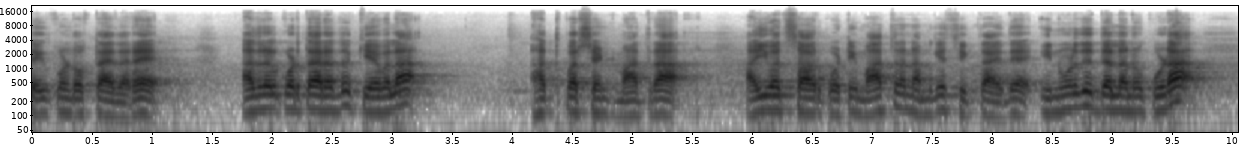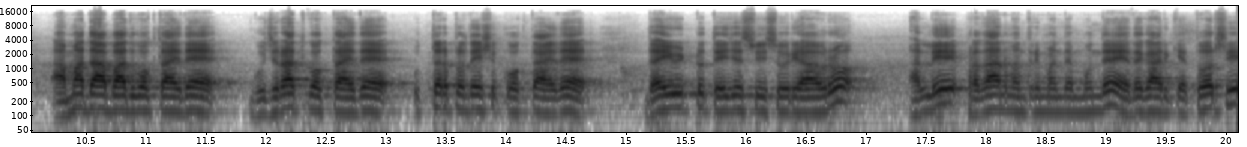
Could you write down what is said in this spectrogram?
ತೆಗೆದುಕೊಂಡು ಹೋಗ್ತಾ ಇದ್ದಾರೆ. ಅದರಲ್ಲಿ ಕೊಡ್ತಾ ಇರೋದು ಕೇವಲ ಹತ್ತು ಪರ್ಸೆಂಟ್ ಮಾತ್ರ. ಐವತ್ತು ಸಾವಿರ ಕೋಟಿ ಮಾತ್ರ ನಮಗೆ ಸಿಗ್ತಾ ಇದೆ. ಇನ್ನು ಉಳಿದಿದ್ದೆಲ್ಲನೂ ಕೂಡ ಅಹಮದಾಬಾದ್ಗೆ ಹೋಗ್ತಾ ಇದೆ, ಗುಜರಾತ್ಗೆ ಹೋಗ್ತಾ ಇದೆ, ಉತ್ತರ ಪ್ರದೇಶಕ್ಕೆ ಹೋಗ್ತಾ ಇದೆ. ದಯವಿಟ್ಟು ತೇಜಸ್ವಿ ಸೂರ್ಯ ಅವರು ಅಲ್ಲಿ ಪ್ರಧಾನಮಂತ್ರಿ ಮುಂದೆ ಮುಂದೆ ಎದೆಗಾರಿಕೆ ತೋರಿಸಿ,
